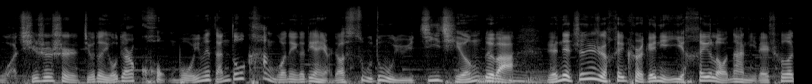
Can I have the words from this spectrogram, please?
我其实是觉得有点恐怖，因为咱都看过那个电影叫《速度与激情》，对吧？嗯人家真是黑客给你一黑喽，那你这车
